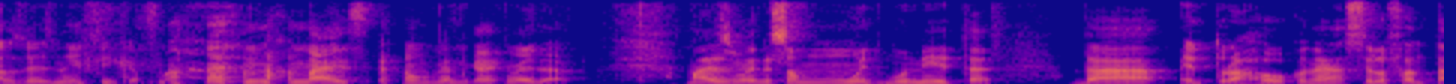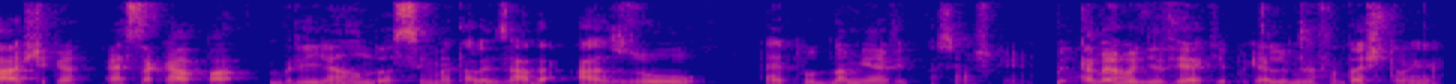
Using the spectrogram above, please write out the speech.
Às vezes nem fica. Mas vamos ver no que é que vai dar. Mais uma edição muito bonita da editora Rocco, né? Selo Fantástica. Essa capa brilhando, assim, metalizada, azul. É tudo na minha vida. Assim, acho que... Tá meio ruim de ver aqui, porque a iluminação tá estranha.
